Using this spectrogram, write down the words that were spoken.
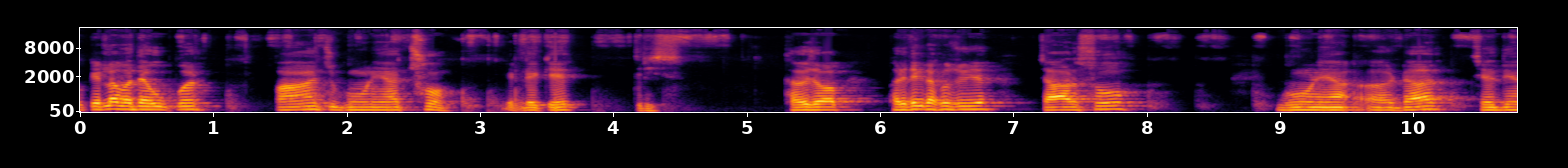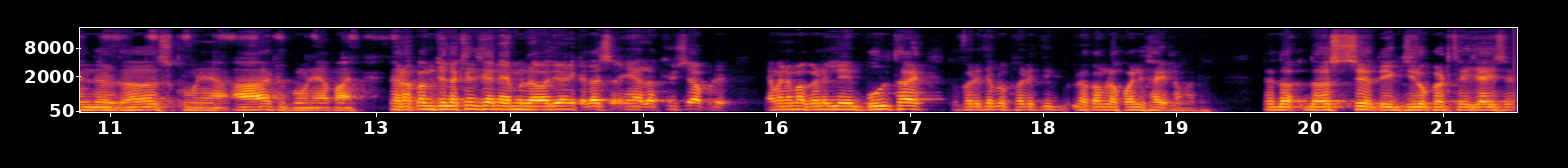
તો કેટલા વધ્યા ઉપર? પાંચ ગુણ્યા છ, એટલે કે ત્રીસ. થયો જવાબ ફરીથી દાખલો જોઈએ. ચારસો ગુણ્યા અઢાર, છેદની અંદર દસ ગુણ્યા આઠ ગુણ્યા પાંચ. તો રકમ જે લખેલી છે એને એમ લવા દેવાની કદાચ અહીંયા લખ્યું છે આપણે. એમાં એમાં ગણી લઈએ, ભૂલ થાય તો ફરીથી આપણે ફરીથી રકમ લખવાની થાય એટલા માટે. દસ છે તો એક જીરો કટ થઈ જાય છે.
